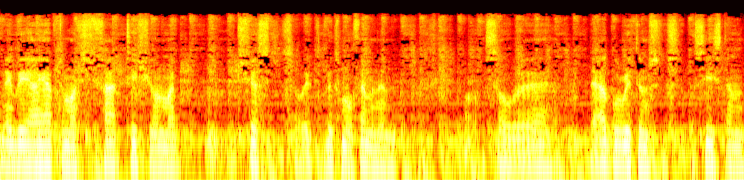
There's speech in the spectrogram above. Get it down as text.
Maybe I have too much fat tissue on my chest, so it looks more feminine. So uh, the algorithms sees them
